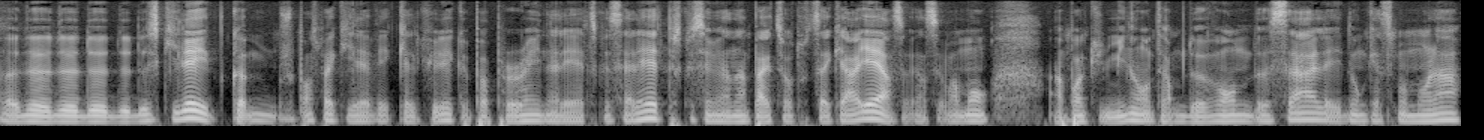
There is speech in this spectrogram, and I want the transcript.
de, de, de, de, ce qu'il est. Comme je pense pas qu'il avait calculé que Purple Rain allait être ce que ça allait être, parce que ça a eu un impact sur toute sa carrière. C'est vraiment un point culminant en termes de vente de salles. Et donc à ce moment-là,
